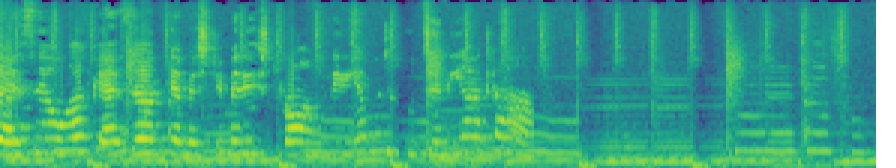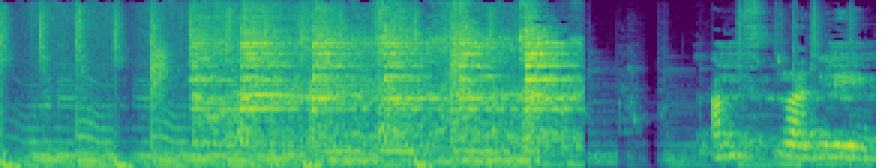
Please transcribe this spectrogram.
कैसे होगा कैसे और केमिस्ट्री मेरी स्ट्रांग भी नहीं है मुझे कुछ नहीं आता I'm struggling.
